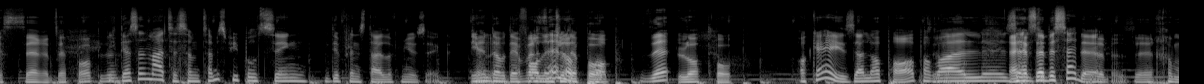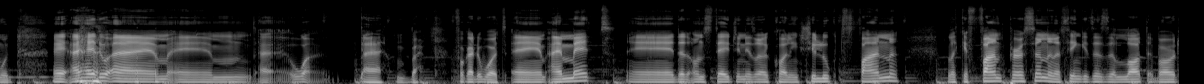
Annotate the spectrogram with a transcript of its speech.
בסרט, זה פופ זה? It doesn't matter. Sometimes people sing different style of music, כן, even though they אבל fall זה into לא the pop. זה לא פופ. אוקיי, זה לא פופ, לא אבל אה, I זה- have זה to- בסדר. זה- זה חמוד. Hey, I had um, um, uh, one- uh, bah, forgot the words. Um, I met uh, that on stage in Israel calling. She looked fun, like a fun person, and I think it says a lot about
